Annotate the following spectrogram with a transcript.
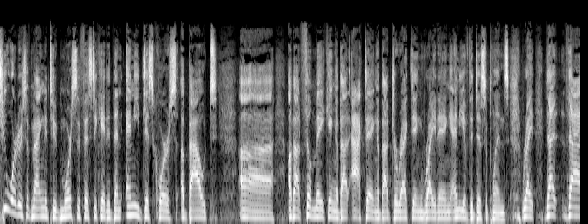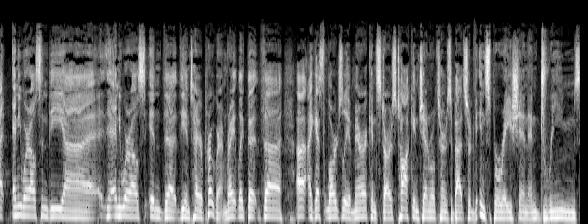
two orders of magnitude more sophisticated than any discourse about uh, about filmmaking, about acting, about directing, writing, any of the disciplines. Right? That that anywhere else in the uh, anywhere else in the the entire program. Right? Like the the uh, I guess largely American stars talk in general terms about sort of inspiration and dreams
